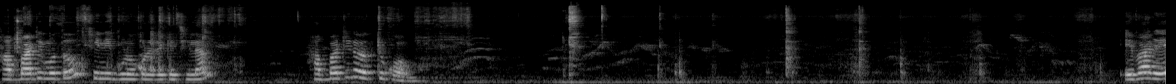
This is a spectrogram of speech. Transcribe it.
হাফ বাটি মতো চিনি গুঁড়ো করে রেখেছিলাম। হাফ বাটিরও একটু কম। এবারে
